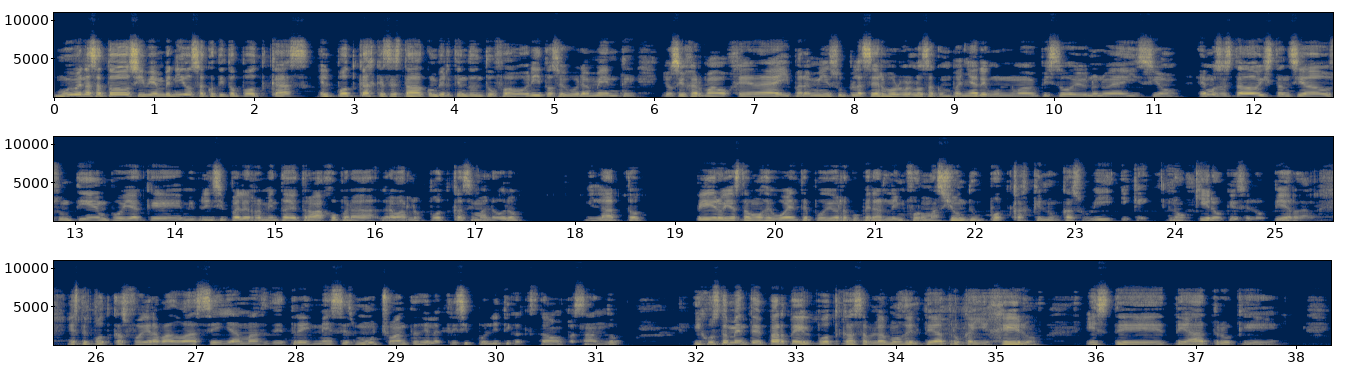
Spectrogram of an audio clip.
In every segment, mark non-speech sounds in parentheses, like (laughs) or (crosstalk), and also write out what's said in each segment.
Muy buenas a todos y bienvenidos a Cotito Podcast, el podcast que se estaba convirtiendo en tu favorito seguramente. Yo soy Germán Ojeda y para mí es un placer volverlos a acompañar en un nuevo episodio una nueva edición. Hemos estado distanciados un tiempo ya que mi principal herramienta de trabajo para grabar los podcasts se malogró, mi laptop, pero ya estamos de vuelta, he podido recuperar la información de un podcast que nunca subí y que no quiero que se lo pierdan. Este podcast fue grabado hace ya más de tres meses, mucho antes de la crisis política que estábamos pasando. Y justamente parte del podcast hablamos del teatro callejero, este teatro que,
